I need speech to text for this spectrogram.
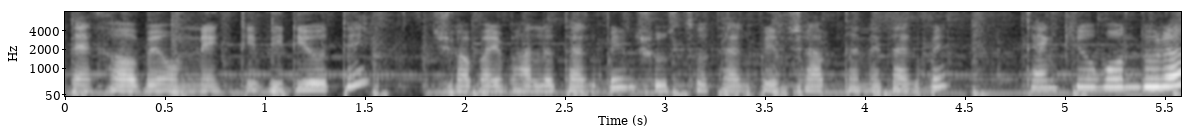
দেখা হবে অন্য একটি ভিডিওতে সবাই ভালো থাকবেন, সুস্থ থাকবেন, সাবধানে থাকবেন। থ্যাংক ইউ বন্ধুরা।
